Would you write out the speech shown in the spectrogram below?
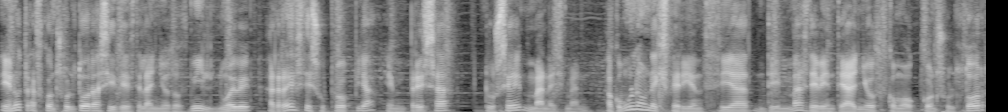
en otras consultoras y desde el año 2009 a través de su propia empresa Rusé Management. Acumula una experiencia de más de 20 años como consultor,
